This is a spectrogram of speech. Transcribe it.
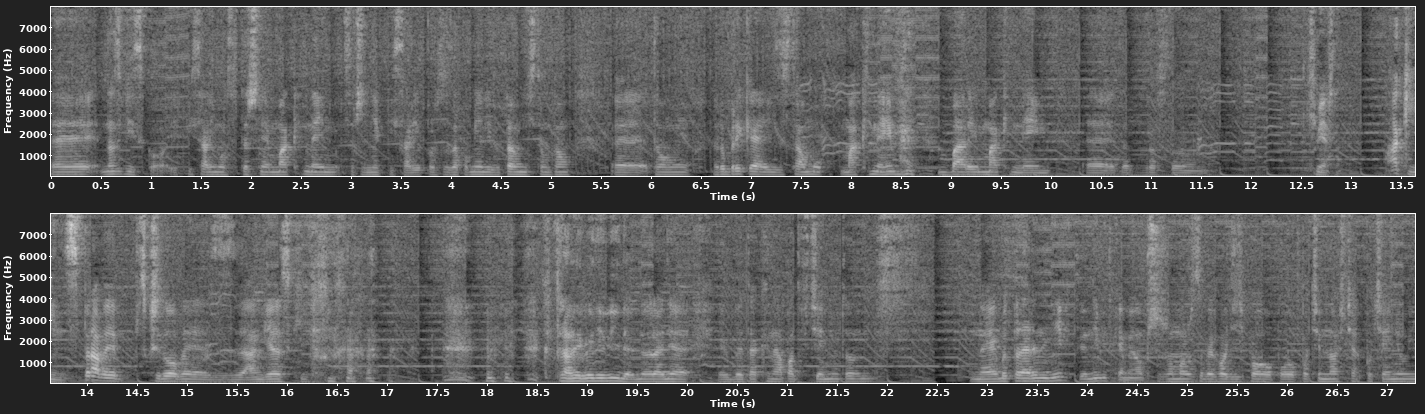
e, nazwisko i wpisali mu ostatecznie McName, znaczy nie wpisali, po prostu zapomnieli wypełnić tą, tą, e, tą rubrykę i został mu McName, Barry McName. E, to po prostu śmieszne. Akins, prawy skrzydłowy z angielskich. Prawie go nie widać, no ale nie. Jakby tak napadł w cieniu, to no jakby peleryny niewid- niewidkę miał, przecież on może sobie chodzić po, po, po ciemnościach, po cieniu i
